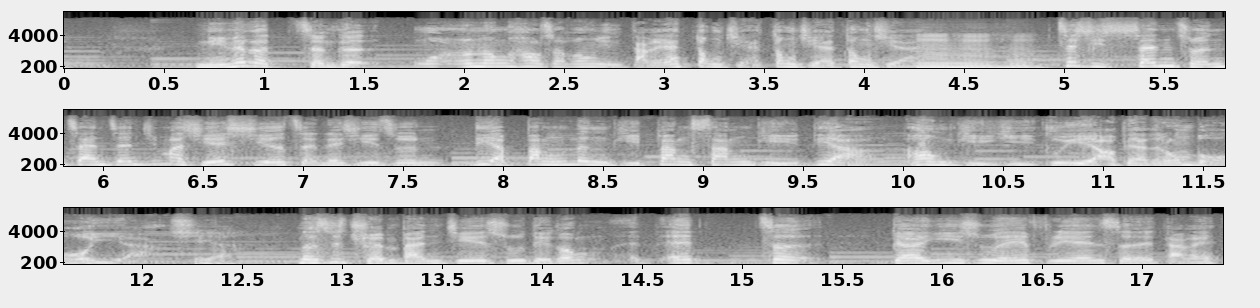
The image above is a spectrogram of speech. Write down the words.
你那个整个我我弄号召公园，大家动起来，动起来，动起来。嗯嗯嗯。这是生存战争，起码是咧烧阵的时阵，你也放冷气、放桑气，你也放气气，规个后边都拢无去啊。是啊，那是全盘皆输，得讲，诶、这表演艺术的 freelancer 大概，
